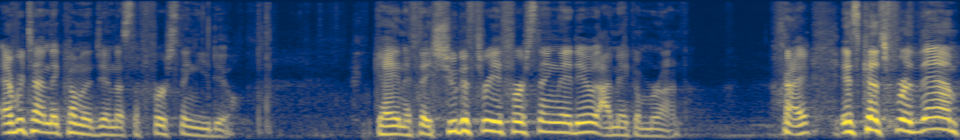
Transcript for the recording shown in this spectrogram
every time they come to the gym, that's the first thing you do. Okay, and if they shoot a three, the first thing they do, I make them run. Right? It's because for them,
